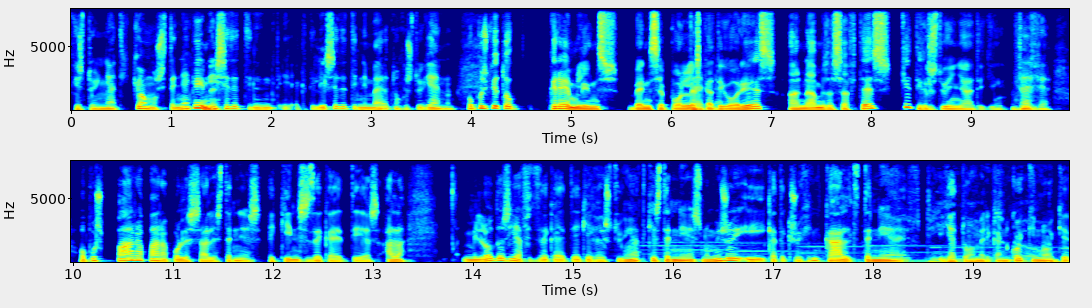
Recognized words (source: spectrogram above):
Χριστουγεννιάτικη. Κι όμως η ταινία την, εκτελήσεται την ημέρα των Χριστουγέννων. Όπως και το Gremlins μπαίνει σε πολλές κατηγορίες, ανάμεσα σε αυτές και τη Χριστουγεννιάτικη. Βέβαια. Όπως πάρα, πάρα πολλές άλλες ταινίες εκείνης της δεκαετίας, αλλά μιλώντας για αυτή τη δεκαετία και για χριστουγεννιάτικες ταινίες, νομίζω η κατεξοχήν cult ταινία για το αμερικανικό κοινό και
